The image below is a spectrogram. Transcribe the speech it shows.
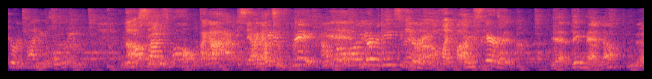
you're a tiny little dude. You're No, not see, that small. I got, see, I got Aiden's two. big. How Yeah. tall are you? You don't even need security. I'm like five. Are you scared of it? Yeah, big man, no? No.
